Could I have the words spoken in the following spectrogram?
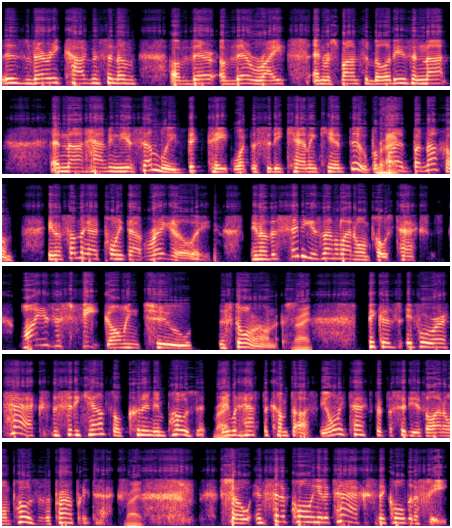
is very cognizant of of their of their rights and responsibilities, and not and not having the assembly dictate what the city can and can't do. But Right. but Nachum, you know, something I point out regularly, you know, the city is not allowed to impose taxes. Why is this fee going to the store owners? Right. Because if it were a tax, the city council couldn't impose it. They would have to come to us. The only tax that the city is allowed to impose is a property tax. Right. So instead of calling it a tax, they called it a fee.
